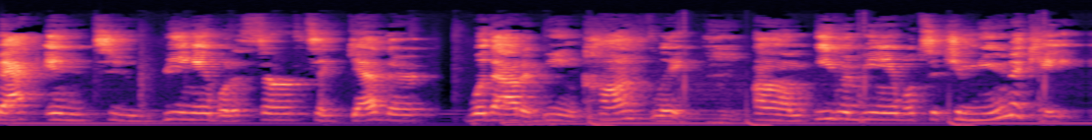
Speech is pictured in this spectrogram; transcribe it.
back into being able to serve together without it being conflict um, even being able to communicate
